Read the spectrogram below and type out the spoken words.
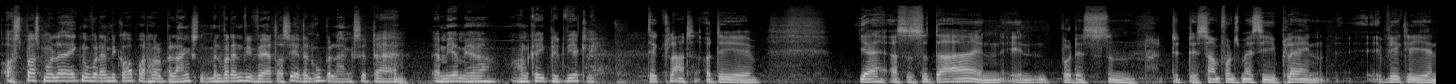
Og spørgsmålet er ikke nu, hvordan vi kan opretholde balancen, men hvordan vi vil adressere den ubalance, der mm. er mere og mere håndgribeligt virkelig. Det er klart, og det... Ja, altså, så der er en, en på det, sådan, det, det samfundsmæssige plan virkelig en,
